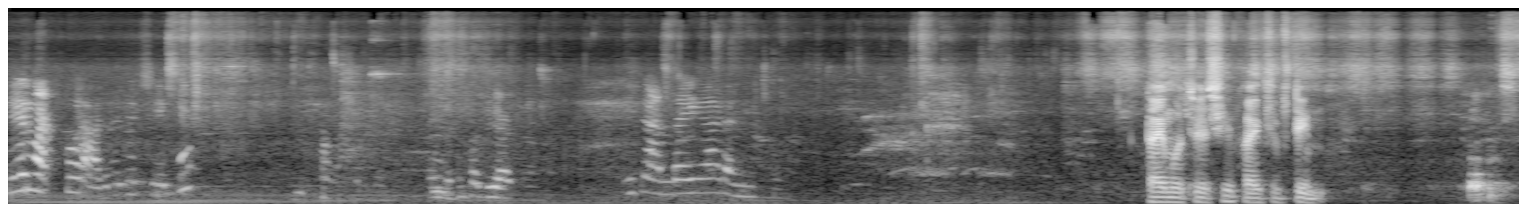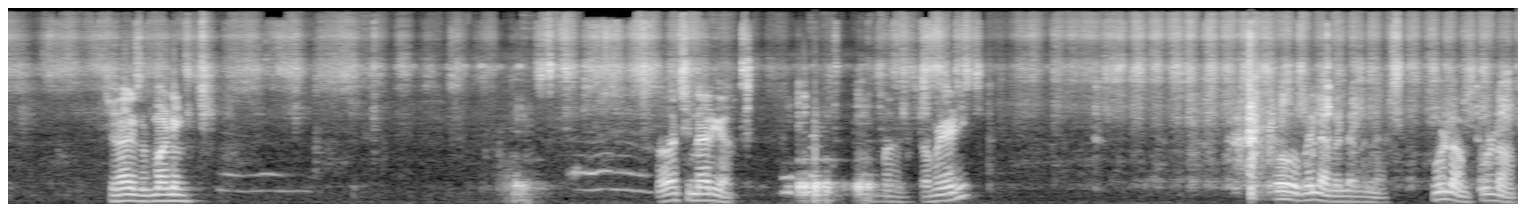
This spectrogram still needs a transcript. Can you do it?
చీర పట్టుకోరా అదే సేపు ఎంత తీయాలి? ఇది అందయ్య గారు అని టైం వచ్చేసి ఫైవ్ ఫిఫ్టీన్. చిన్నారి గుడ్ మార్నింగ్. ఓ చిన్నారిగా. తమ్ముడు ఏడి ఓ వెళ్ళా వెళ్ళా వెళ్ళా. Cool down cool down.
